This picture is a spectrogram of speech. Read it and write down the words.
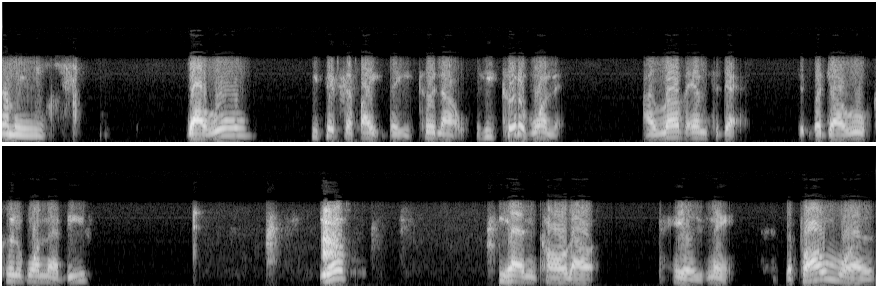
I mean, Ja Rule, he picked a fight that he could not. He could have won it. I love him to death, but Ja Rule could have won that beef if he hadn't called out Hailie's name. The problem was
